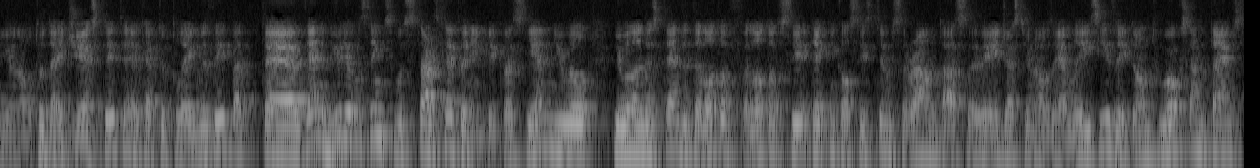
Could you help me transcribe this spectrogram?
you know to digest it. You have to play with it. But uh, then beautiful things would start happening because then you will you will understand that a lot of a lot of technical systems around us they just you know they are lazy. They don't work sometimes,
